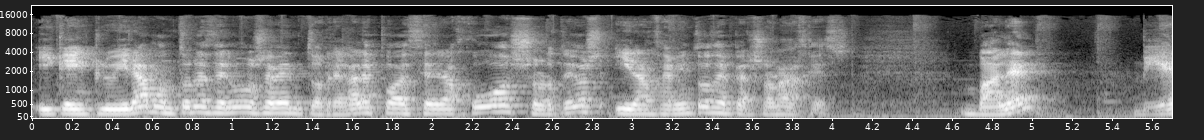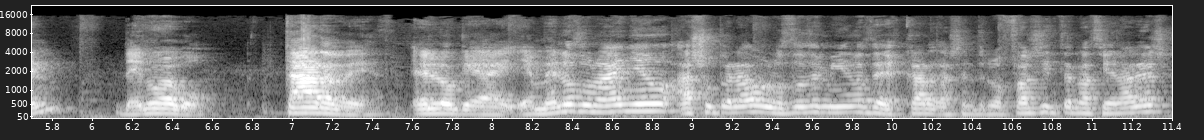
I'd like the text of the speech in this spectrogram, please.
y que incluirá montones de nuevos eventos, regales para acceder a juegos, sorteos y lanzamientos de personajes. ¿Vale? Bien. De nuevo, Tarde, es lo que hay. En menos de un año ha superado los 12 millones de descargas entre los fans internacionales,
